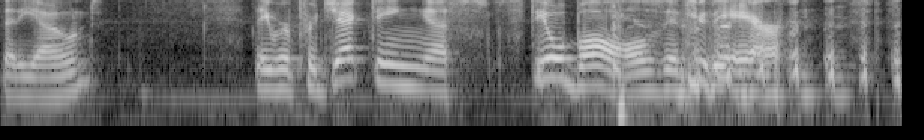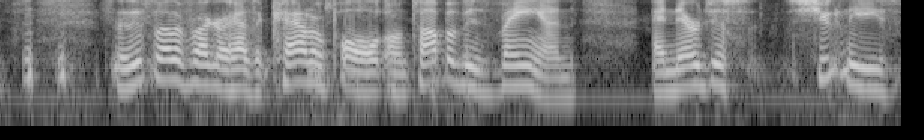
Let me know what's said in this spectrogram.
that he owned. They were projecting uh, steel balls into the air. so this motherfucker has a catapult on top of his van, and they're just shooting these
